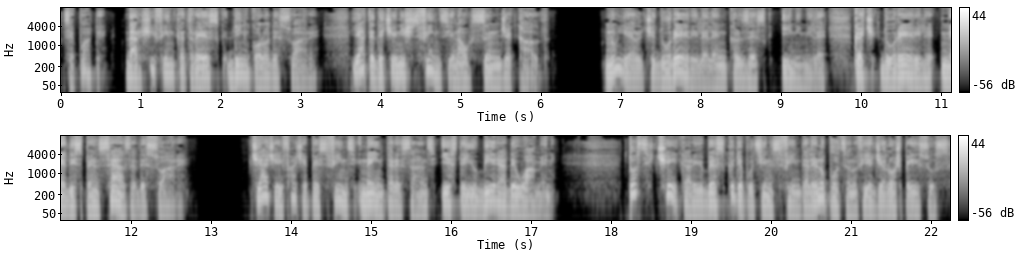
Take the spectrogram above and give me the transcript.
Se poate, dar și fiindcă trăiesc dincolo de soare. Iată de ce nici sfinții n-au sânge cald. Nu el, ci durerile le încălzesc inimile, căci durerile ne dispensează de soare. Ceea ce îi face pe sfinți neinteresanți este iubirea de oameni. Toți cei care iubesc cât de puțin sfintele nu pot să nu fie geloși pe Isus.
